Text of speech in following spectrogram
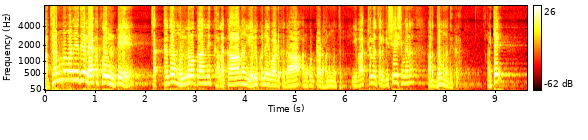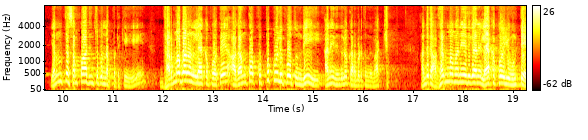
అధర్మం అనేదే లేకపోయి ఉంటే చక్కగా ముల్లోకాన్ని కలకాలం ఎలుకునేవాడు కదా అనుకుంటాడు హనుమంతుడు. ఈ వాక్యంలో చాలా విశేషమైన అర్థం ఉన్నది ఇక్కడ. అంటే ఎంత సంపాదించుకున్నప్పటికీ ధర్మబలం లేకపోతే అదంతా కుప్పకూలిపోతుంది అనేది ఇందులో కనబడుతుంది వాక్యం. అందుకే అధర్మం అనేది కానీ లేకపోయి ఉంటే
